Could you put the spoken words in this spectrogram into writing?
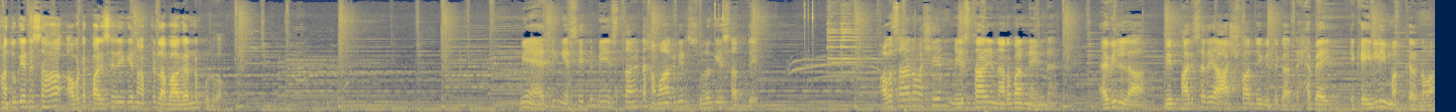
කඳු ගැන සහ අවට පරිසරය ගැන අපිට ලබා ගන්න පුළුවන්. මේ ඈතින් ඇසෙන්න මේ ස්ථානයට හමාගඩට සුළගේ සද්දේ. අවසාන වශයෙන් මේ ස්ථානය නරබන්න එන්න. ඇවිල්ලා මේ පරිසරය ආශ්වාදය විදගන්න හැබැයි එක ඉල්ලීමක් කරනවා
